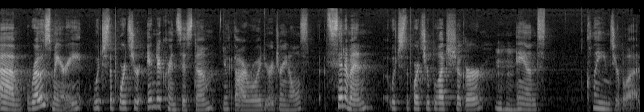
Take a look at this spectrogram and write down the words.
Um, rosemary, which supports your endocrine system, your thyroid, your adrenals. Cinnamon, which supports your blood sugar Mm-hmm. and cleans your blood.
